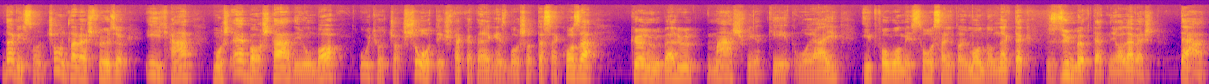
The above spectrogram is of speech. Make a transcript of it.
De viszont csontlevest főzök, így hát most ebbe a stádiumba, úgyhogy csak sót és fekete egészborsot teszek hozzá, körülbelül másfél-két óráig itt fogom, és szó szerint, ahogy mondom nektek, zümmögtetni a levest. Tehát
